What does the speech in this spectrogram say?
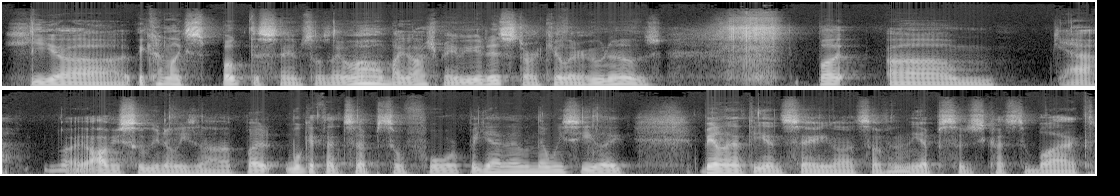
He uh, they kind of like spoke the same, so I was like, oh my gosh, maybe it is Star Killer. Who knows? But um, yeah, obviously we know he's not, but we'll get that to episode four. But yeah, then then we see like Baylan at the end saying all that stuff, and then the episode just cuts to black.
